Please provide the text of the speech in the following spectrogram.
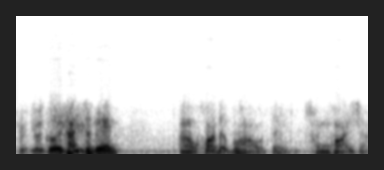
就又各位看这边，呃，画的不好，我再重画一下。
